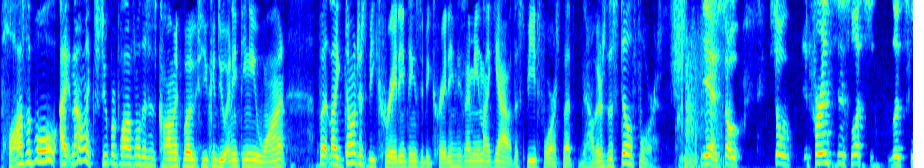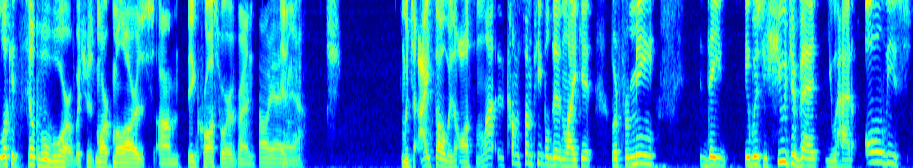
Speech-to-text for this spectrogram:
plausible. I not like super plausible. This is comic books. You can do anything you want. But like, don't just be creating things to be creating things. I mean, like, yeah, the Speed Force, but now there's the Still Force. Yeah, so so for instance, let's let's look at Civil War, which was Mark Millar's um, big crossover event, Oh yeah, yeah, yeah. which I thought was awesome. A lot, come some people didn't like it, but for me, they it was a huge event. You had all these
